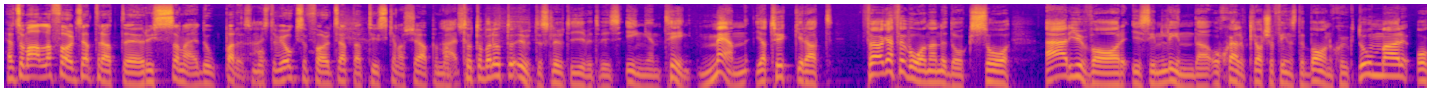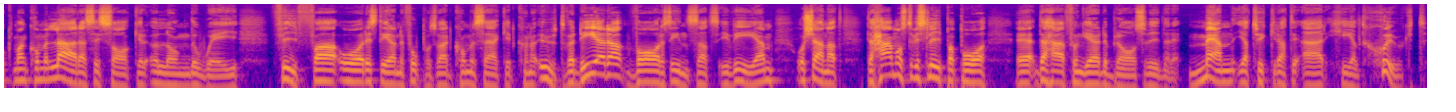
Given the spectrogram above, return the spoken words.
Eftersom alla förutsätter att eh, ryssarna är dopade så måste vi också förutsätta att tyskarna köper Nej, matchen. Toto Balutto utesluter givetvis ingenting. Men jag tycker att, föga förvånande dock, så är ju VAR i sin linda och självklart så finns det barnsjukdomar och man kommer lära sig saker along the way. Fifa och resterande fotbollsvärld kommer säkert kunna utvärdera VARs insats i VM och känna att det här måste vi slipa på, eh, det här fungerade bra och så vidare. Men jag tycker att det är helt sjukt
